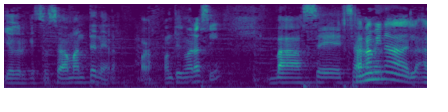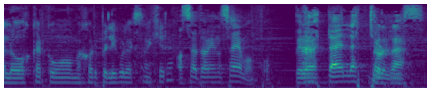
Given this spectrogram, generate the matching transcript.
Yo creo que eso se va a mantener. Va a continuar así. Va a ser. se ¿Está nominada a los Oscar como mejor película extranjera? O sea, todavía no sabemos, po. pero Ah, está en las.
